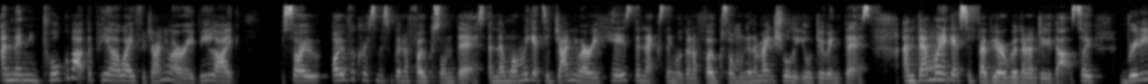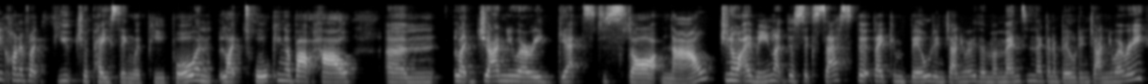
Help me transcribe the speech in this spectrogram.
and then you talk about the POA for January. Be like, so over Christmas, we're going to focus on this. And then when we get to January, here's the next thing we're going to focus on. We're going to make sure that you're doing this. And then when it gets to February, we're going to do that. So really kind of like future pacing with people and like talking about how um like January gets to start now. Do you know what I mean? Like the success that they can build in January, the momentum they're going to build in January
